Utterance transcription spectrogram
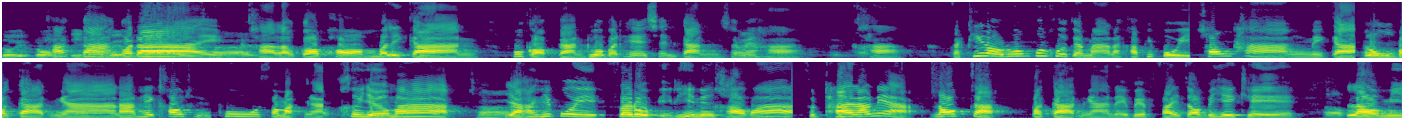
โดยตรงภาคที่กหลาน้างเว็บก็ไซได้ต์ใช่ค่ะรับแล้วก็พร้อมบริการผู้ประกอบการทั่วประเทศเช่นกันใช่ไหมคะใช่รับค่ะ จากที่เราร่วมพูดคุยกันมานะคะพี่ปุยช่องทางในการลงประกาศงานงานให้เข้าถึงผู้สมัครงานคือเยอะมาก ใช่ อยากให้พี่ปุยสรุปอีกทีนึงค่ะว่าสุดท้ายแล้วเนี่ยนอกจากประกาศงานในเว็บไซต์ Job BKK ครับ เรามี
